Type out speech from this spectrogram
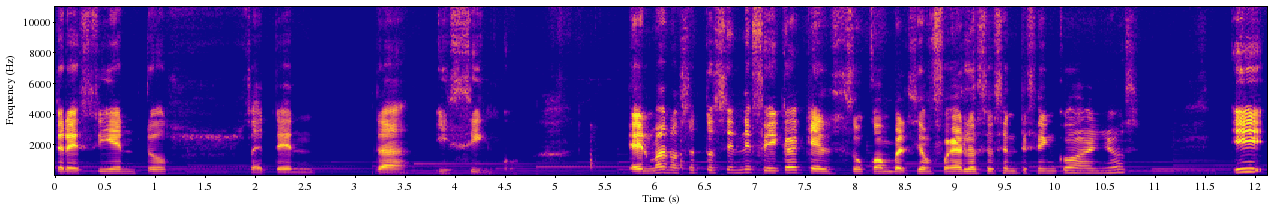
375. Hermanos, esto significa que su conversión fue a los 65 años y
